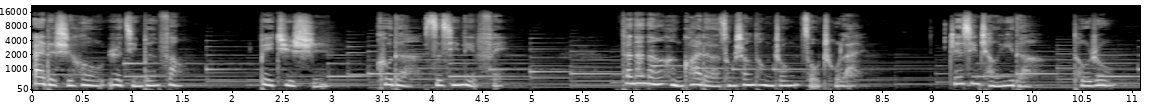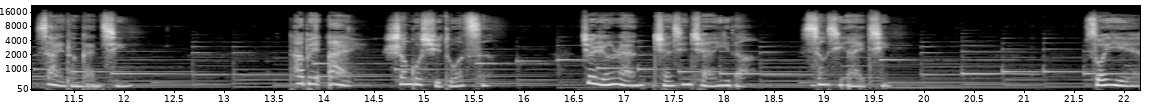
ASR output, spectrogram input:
爱的时候热情奔放，被拒时哭得撕心裂肺，但她能很快的从伤痛中走出来，真心诚意的投入下一段感情。她被爱伤过许多次，却仍然全心全意的相信爱情。所以，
